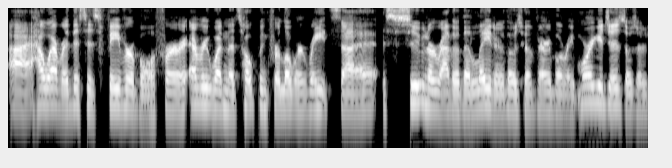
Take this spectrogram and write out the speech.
Uh, however, this is favorable for everyone that's hoping for lower rates uh, sooner rather than later. Those who have variable rate mortgages, those are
